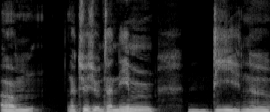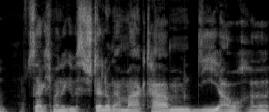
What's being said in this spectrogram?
ähm, natürlich Unternehmen, die eine, sage ich mal, eine gewisse Stellung am Markt haben, die auch äh,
